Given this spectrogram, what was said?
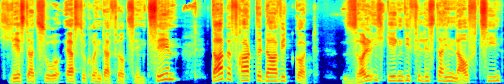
Ich lese dazu 1. Korinther 14, 10. Da befragte David Gott, soll ich gegen die Philister hinaufziehen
